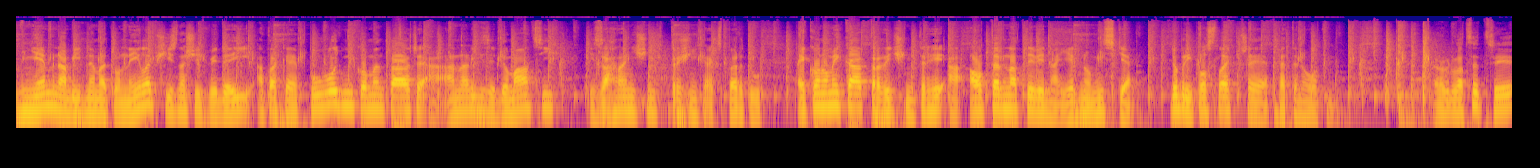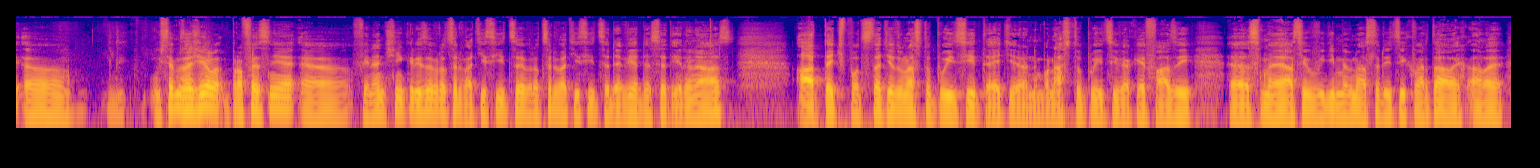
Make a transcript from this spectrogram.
V něm nabídneme to nejlepší z našich videí a také původní komentáře a analýzy domácích i zahraničních tržních expertů. Ekonomika, tradiční trhy a alternativy na jednom místě. Dobrý poslech přeje Petr Novotný. Rok 23, uh, už jsem zažil profesně uh, finanční krize v roce 2000, v roce 2009, 10, 11 a teď v podstatě tu nastupující teď, nebo nastupující v jaké fázi uh, jsme, asi uvidíme v následujících kvartálech, ale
